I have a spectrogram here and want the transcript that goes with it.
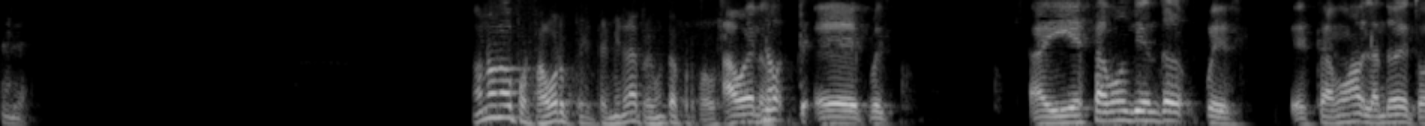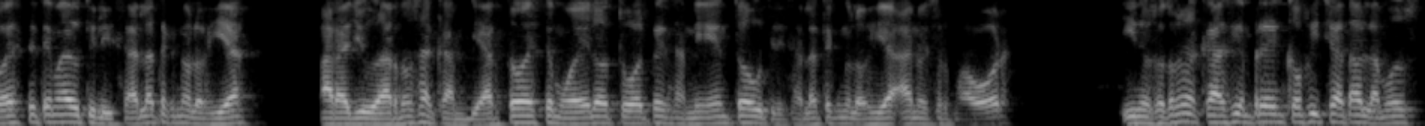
dale. No, no, no, por favor, termina la pregunta, por favor. Ah, bueno, eh, pues ahí estamos viendo, pues estamos hablando de todo este tema de utilizar la tecnología para ayudarnos a cambiar todo este modelo, todo el pensamiento, utilizar la tecnología a nuestro favor y nosotros acá siempre en Coffee Chat hablamos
